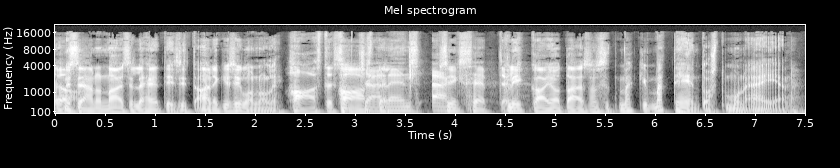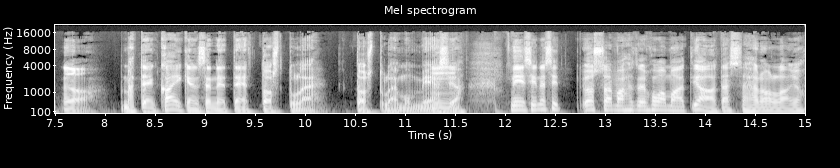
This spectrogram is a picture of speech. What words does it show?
Joo. Niin sehän on naisille heti sitten, ainakin silloin oli. Haaste, Haaste. challenge accepted. Klikkaa jotain ja sanoo, että mä, mä teen tosta mun äijän. Joo. Mä teen kaiken sen eteen, että tosta tulee, tosta tulee mun mies. Mm. Ja, niin siinä sitten jossain vaiheessa huomaa, että jaa, tässähän ollaan jo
